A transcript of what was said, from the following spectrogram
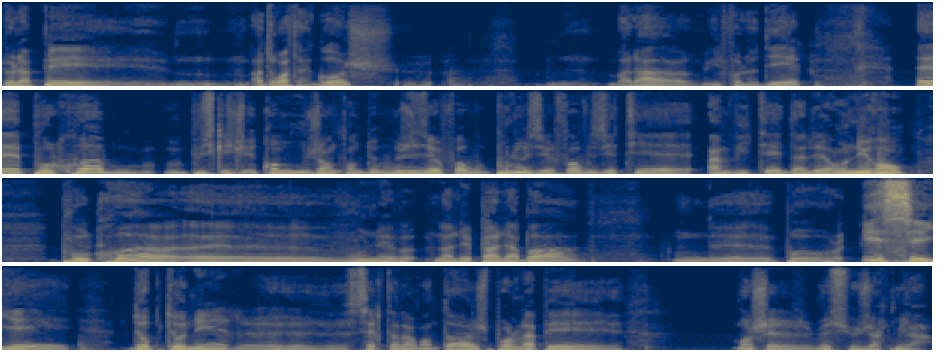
de la paix à droite à gauche. Voilà, il faut le dire. Et pourquoi, puisque comme j'ai entendu, plusieurs fois, plusieurs fois, vous étiez invité d'aller en Iran. Pourquoi euh, vous n'allez pas là-bas euh, pour essayer d'obtenir euh, certains avantages pour la paix, mon cher monsieur Jacques Mia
